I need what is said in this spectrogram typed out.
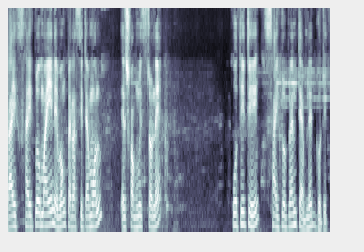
ডাইসাইক্লোমাইন এবং প্যারাসিটামল। এর সংমিশ্রণে প্রতিটি সাইক্লোপ্ল্যান ট্যাবলেট গঠিত।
